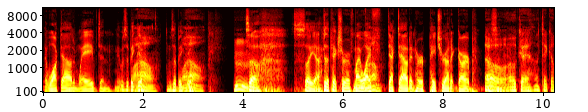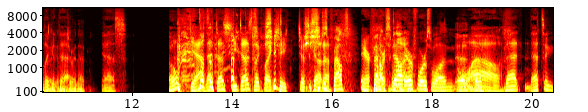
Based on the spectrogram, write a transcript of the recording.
that walked out and waved, and it was a big deal. It was a big deal. wow. Hmm. So, so yeah, the picture of my wife Wow. decked out in her patriotic garb. oh, okay. I'll take a look so at that. Enjoy that. Yes. Oh, yeah, that does. She does look like She- she, just She got just off bounced, Air Force bounced down One. Air Force One. And, uh, wow, that that's a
